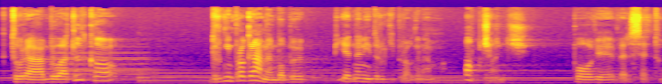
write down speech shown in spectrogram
która była tylko drugim programem, bo był jeden i drugi program, obciąć połowie wersetu.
